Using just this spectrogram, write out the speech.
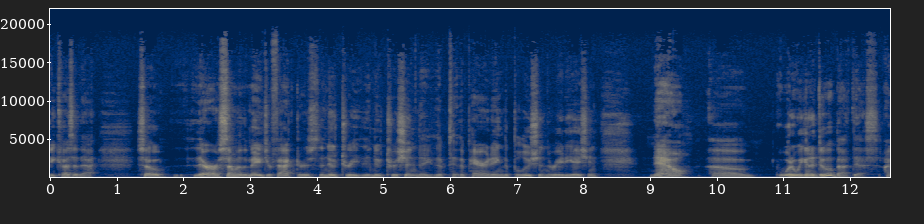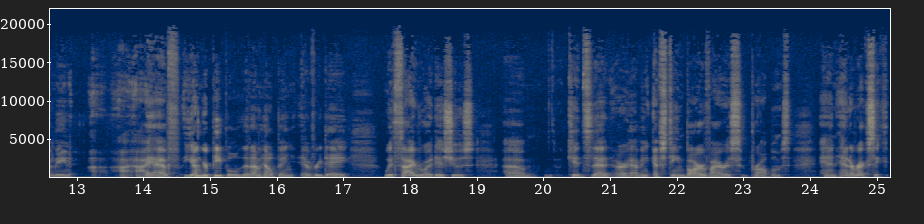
because of that. So there are some of the major factors: the nutri, the nutrition, the the, the parenting, the pollution, the radiation. Now, um, what are we going to do about this? I mean, I, I have younger people that I'm helping every day with thyroid issues, um, kids that are having Epstein Barr virus problems, and anorexic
